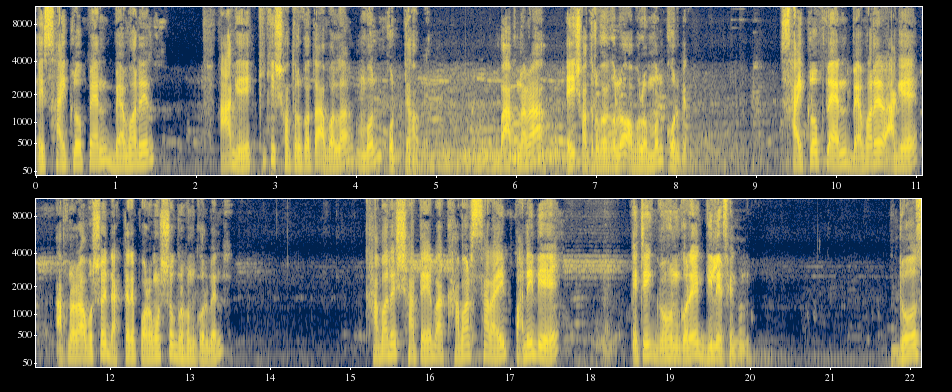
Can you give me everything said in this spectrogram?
এই সাইক্লোপ্যান ব্যবহারের আগে কি কি সতর্কতা অবলম্বন করতে হবে বা আপনারা এই সতর্কতাগুলো অবলম্বন করবেন। সাইক্লোপ্ল্যান ব্যবহারের আগে আপনারা অবশ্যই ডাক্তারের পরামর্শ গ্রহণ করবেন। খাবারের সাথে বা খাবার ছাড়াই পানি দিয়ে এটি গ্রহণ করে গিলে ফেলুন। ডোজ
